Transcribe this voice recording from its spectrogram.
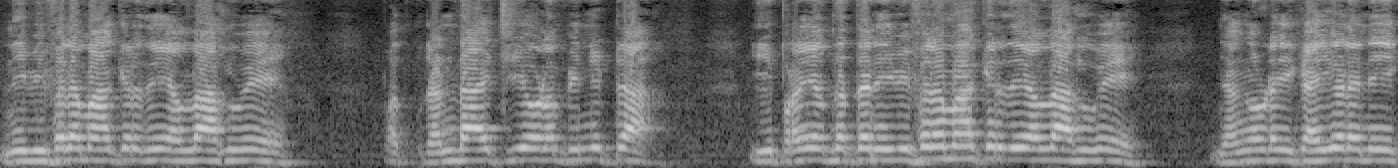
നീ വിഫലമാക്കരുതേ അള്ളാഹുവെ. രണ്ടാഴ്ചയോളം പിന്നിട്ട ഈ പ്രയത്നത്തെ നീ വിഫലമാക്കരുതേ അള്ളാഹുവേ. ഞങ്ങളുടെ ഈ കൈകളെ നീ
